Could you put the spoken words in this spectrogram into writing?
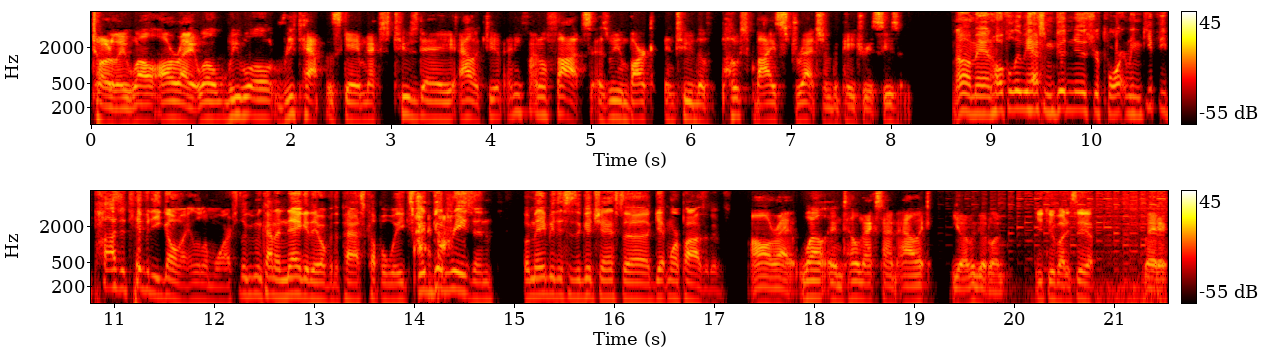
totally. Well, all right. Well, we will recap this game next Tuesday. Alec, do you have any final thoughts as we embark into the post bye stretch of the Patriots season? No, man. Hopefully, we have some good news report and we can keep the positivity going a little more. I feel like we've been kind of negative over the past couple weeks with good reason, but maybe this is a good chance to get more positive. All right. Well, until next time, Alec, you have a good one. You too, buddy. See ya. Later.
